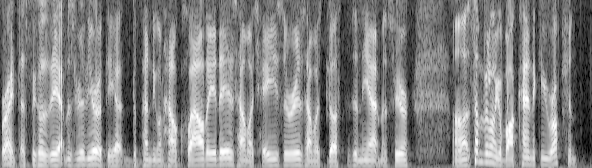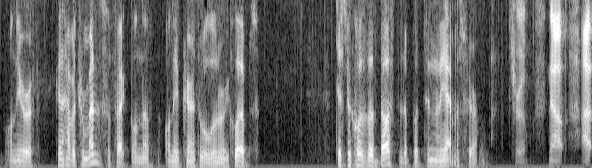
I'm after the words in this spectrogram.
Right. That's because of the atmosphere of the Earth. The, depending on how cloudy it is, how much haze there is, how much dust is in the atmosphere, uh, something like a volcanic eruption on the Earth can have a tremendous effect on the on the appearance of a lunar eclipse, just because of the dust that it puts into the atmosphere. True. Now, I,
